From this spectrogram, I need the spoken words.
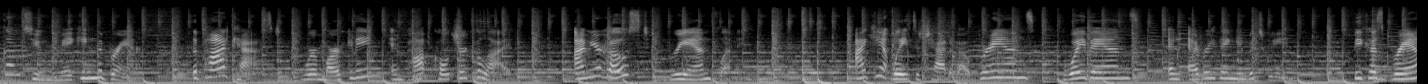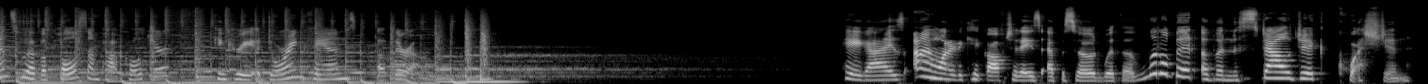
Welcome to Making the Brand, the podcast where marketing and pop culture collide. I'm your host, Brianne Fleming. I can't wait to chat about brands, boy bands, and everything in between. Because brands who have a pulse on pop culture can create adoring fans of their own. Hey guys, I wanted to kick off today's episode with a little bit of a nostalgic question.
